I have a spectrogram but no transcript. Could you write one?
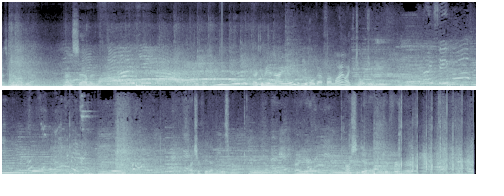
Hasn't up 9-7. That could be a 9-8 if you hold that front line like I told you. Watch your feet under this one, Right here. Oh, she did it. Good for her.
